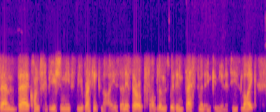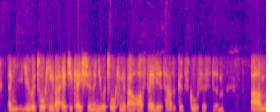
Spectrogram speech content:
then their contribution needs to be recognized. And if there are problems with investment in communities, like, and you were talking about education and you were talking about our failure to have a good school system, um,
